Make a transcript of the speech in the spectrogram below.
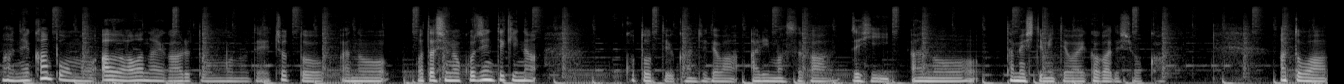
まあね漢方も合う合わないがあると思うのでちょっとあの私の個人的なことっていう感じではありますが是非あの試してみてはいかがでしょうか。あとは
